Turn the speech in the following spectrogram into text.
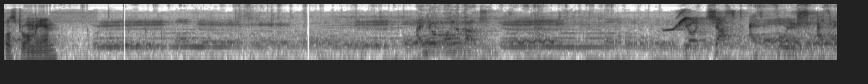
Supposed to draw me in? I know all about you. You're just as foolish as I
